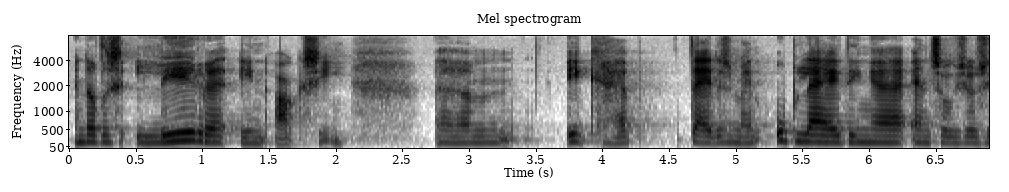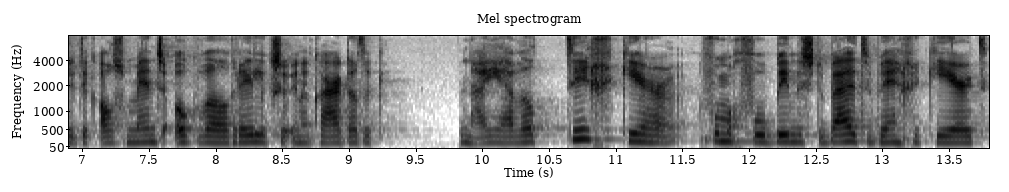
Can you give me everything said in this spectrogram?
En dat is leren in actie. Um, ik heb tijdens mijn opleidingen en sowieso zit ik als mens ook wel redelijk zo in elkaar dat ik nou ja, wel tig keer voor mijn gevoel binnenste buiten ben gekeerd.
